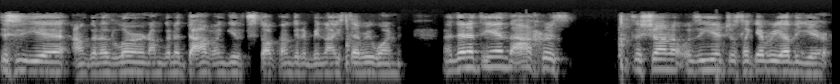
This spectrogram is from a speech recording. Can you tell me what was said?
This is the year I'm going to learn, I'm going to daven and give stock, I'm going to be nice to everyone. And then at the end, the Achris, the Shana was a year just like every other year.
